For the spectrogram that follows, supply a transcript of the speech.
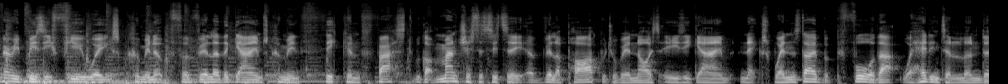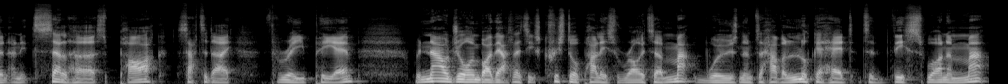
Very busy few weeks coming up for Villa. The games coming thick and fast. We've got Manchester City at Villa Park, which will be a nice, easy game next Wednesday. But before that, we're heading to London and it's Selhurst Park, Saturday, 3 pm. We're now joined by the Athletics Crystal Palace writer Matt Woosnam to have a look ahead to this one. And Matt,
